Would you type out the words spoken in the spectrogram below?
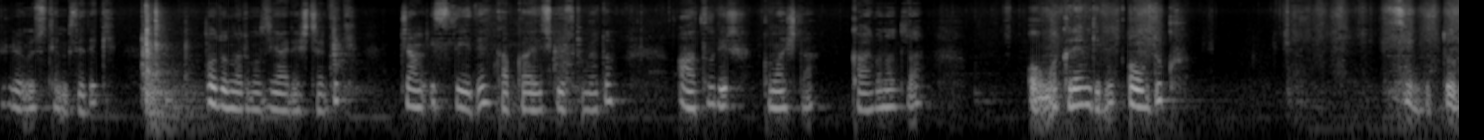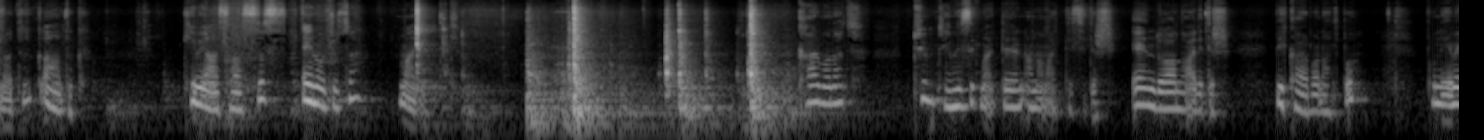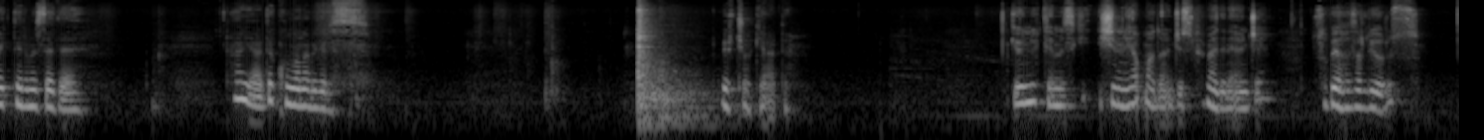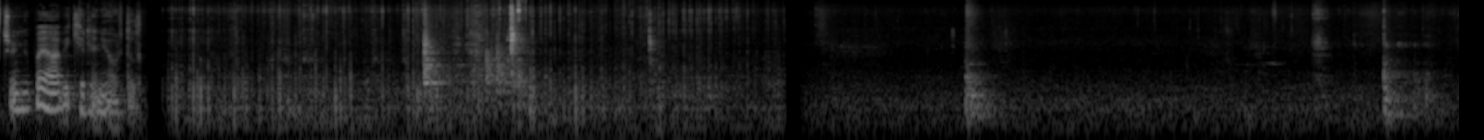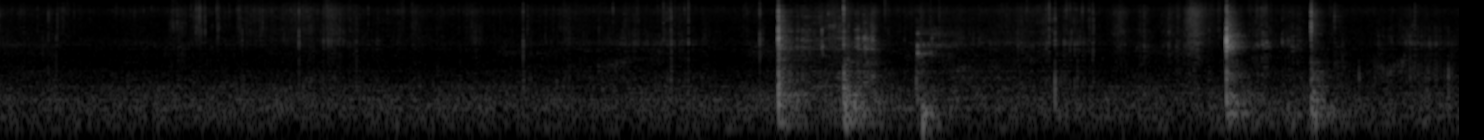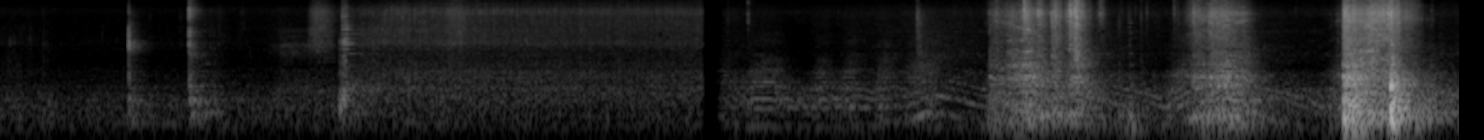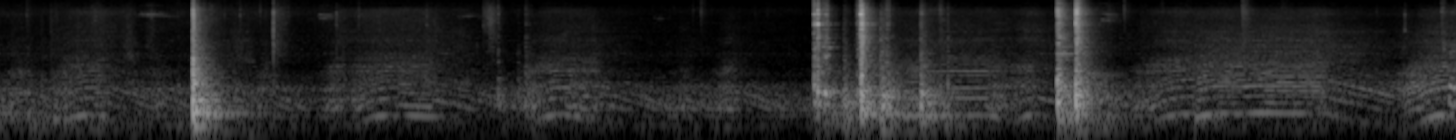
Küllüğümüzü temizledik. Odunlarımızı yerleştirdik. Cam isliydi. Kapkara hiç gözükmüyordu. Atıl bir kumaşla, karbonatla ovma krem gibi ovduk. Sildik, durladık, aldık. Kimyasalsız en ucuza mal ettik. Karbonat tüm temizlik maddelerinin ana maddesidir. En doğal halidir. Bir karbonat bu. Bunu yemeklerimizde de her yerde kullanabiliriz. Birçok yerde. Günlük temizlik işini yapmadan önce, süpürmeden önce sobayı hazırlıyoruz. Çünkü bayağı bir kirleniyor ortalık.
